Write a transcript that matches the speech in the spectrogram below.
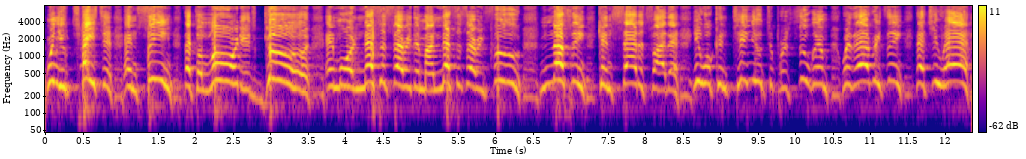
when you've tasted and seen that the Lord is good and more necessary than my necessary food, nothing can satisfy that. You will continue to pursue him with everything that you have.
